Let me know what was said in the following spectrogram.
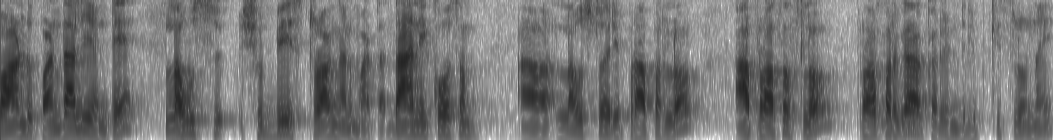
బాండ్ పండాలి అంటే లవ్ షుడ్ బి స్ట్రాంగ్ అనమాట దానికోసం లవ్ స్టోరీ ప్రాపర్లో ఆ ప్రాసెస్లో ప్రాపర్గా ఒక రెండు లిప్ కిస్లు ఉన్నాయి.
